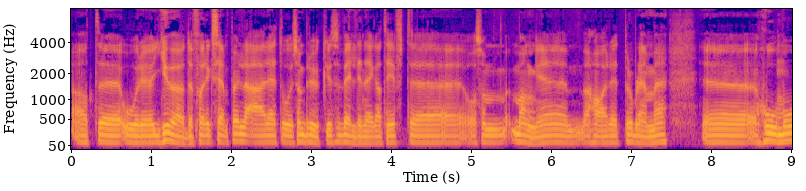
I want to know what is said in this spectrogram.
at eh, ordet jøde f.eks. er et ord som brukes veldig negativt, eh, og som mange har et problem med. Homo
